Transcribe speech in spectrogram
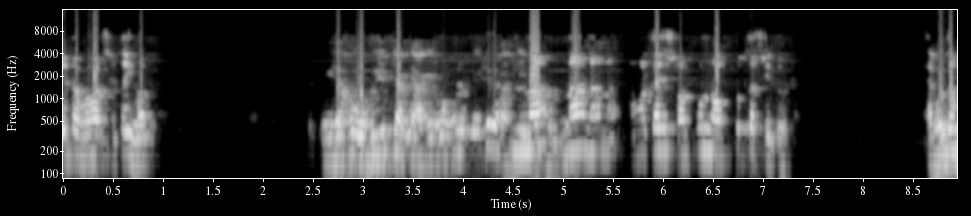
যেটা হওয়ার সেটাই হবে। এইরকম অভিযোগ আপনি আগে কখনো পেয়েছেন না না না না আমার কাছে সম্পূর্ণ অপ্রত্যাশিত এটা। একদম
